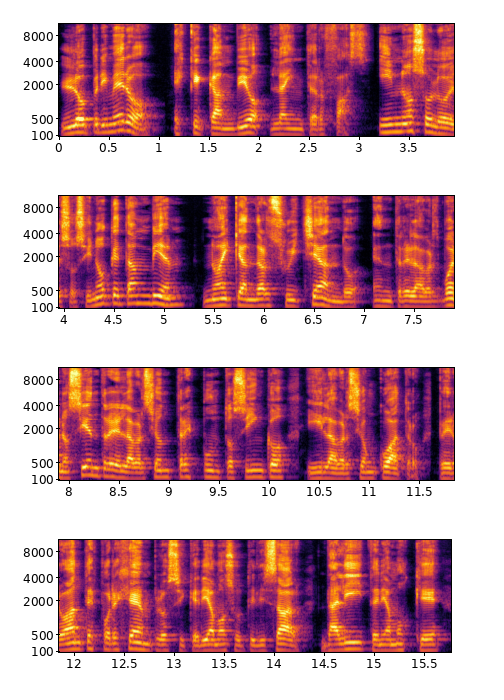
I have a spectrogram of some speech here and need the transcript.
Lo primero es que cambió la interfaz. Y no solo eso, sino que también no hay que andar switcheando entre la versión, bueno, sí entre la versión 3.5 y la versión 4, pero antes, por ejemplo, si queríamos utilizar Dalí, teníamos que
